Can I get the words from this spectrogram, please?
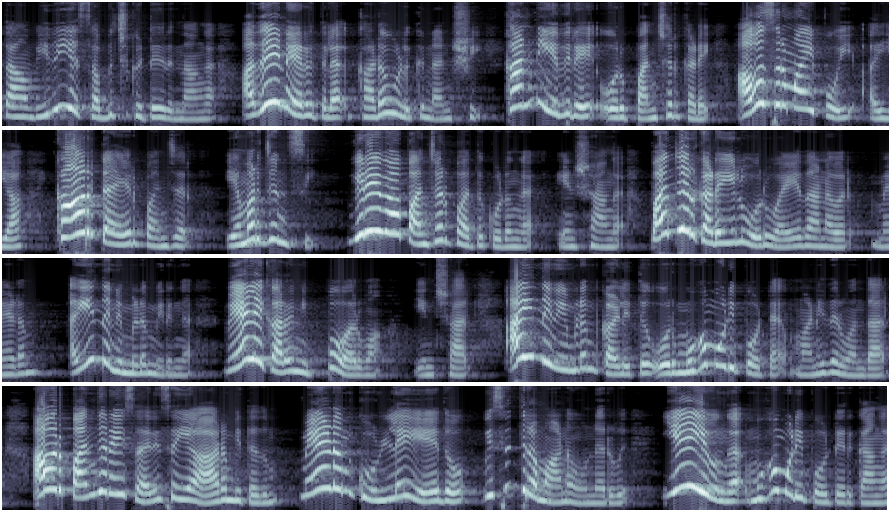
தான் விதியை சபிச்சுக்கிட்டு இருந்தாங்க. அதே நேரத்துல கடவுளுக்கு நன்றி. கண் எதிரே ஒரு பஞ்சர் கடை. அவசரமா அவசரமாய் போய் ஐயா கார் டயர் பஞ்சர் எமர்ஜென்சி விரைவா பஞ்சர் பார்த்து கொடுங்க என்றாங்க. பஞ்சர் கடையில் ஒரு வயதானவர். மேடம் ஐந்து நிமிடம் இருங்க. வேலைக்காரன் இப்போ வருவான் என்றார். ஐந்து நிமிடம் கழித்து ஒரு முகமூடி போட்ட மனிதர் வந்தார். அவர் பஞ்சரை சரி செய்ய ஆரம்பித்ததும் மேடம்க்கு உள்ளே ஏதோ விசித்திரமான உணர்வு. ஏன் இவங்க முகமூடி போட்டு இருக்காங்க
